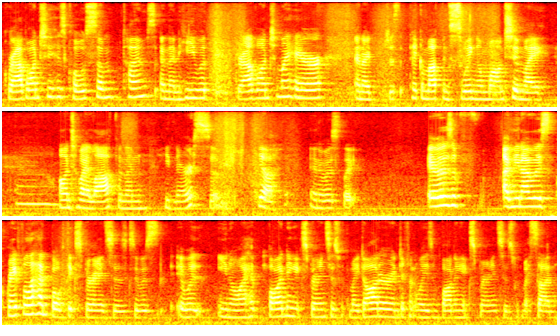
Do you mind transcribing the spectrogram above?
grab onto his clothes sometimes. And then he would grab onto my hair and I'd just pick him up and swing him onto my onto my lap. And then he'd nurse and yeah. And it was like it was a I mean I was grateful I had both experiences because it was it was you know I had bonding experiences with my daughter in different ways and bonding experiences with my son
